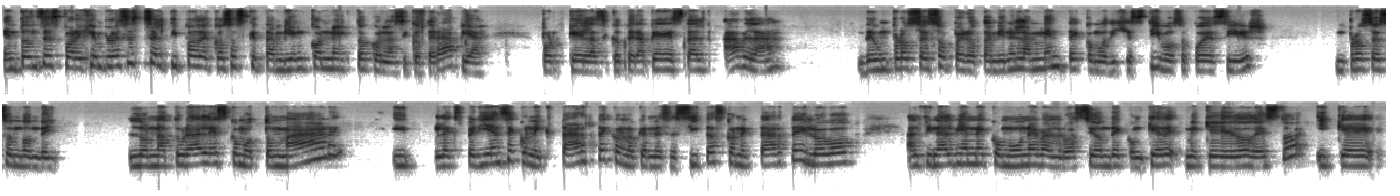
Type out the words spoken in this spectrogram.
Entonces, por ejemplo, ese es el tipo de cosas que también conecto con la psicoterapia, porque la psicoterapia gestalt habla de un proceso, pero también en la mente, como digestivo se puede decir, un proceso en donde lo natural es como tomar y la experiencia, conectarte con lo que necesitas conectarte y luego al final viene como una evaluación de con qué me quedo de esto y qué,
